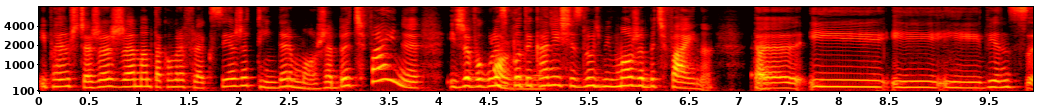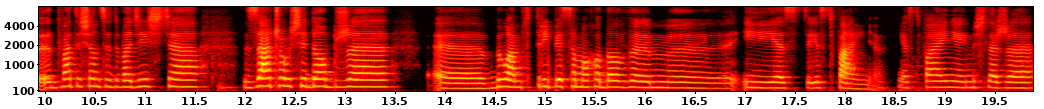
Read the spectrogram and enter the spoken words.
i powiem szczerze, że mam taką refleksję, że Tinder może być fajny i że w ogóle Może spotykanie się z ludźmi może być fajne. Tak. E, i, i, I więc 2020 zaczął się dobrze. e, Byłam w tripie samochodowym e, i jest, jest fajnie. Jest fajnie i myślę, że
